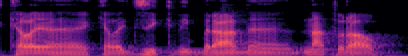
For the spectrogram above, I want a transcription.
aquela, aquela desequilibrada natural.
